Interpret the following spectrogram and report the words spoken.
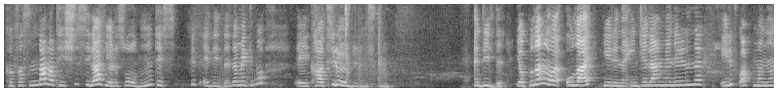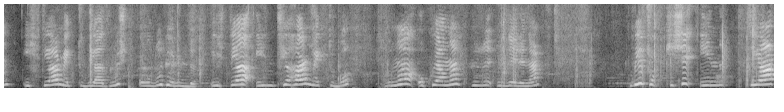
kafasından ateşli silah yarası olduğunu tespit edildi. Demek ki bu e, katil öldürmüş bunu. Edildi. Yapılan olay yerine incelenmelerinde Elif Akman'ın ihtiyar mektubu yazmış olduğu görüldü. İhtiyar, intihar mektubu bunu okuyanlar üze- üzerine birçok kişi intihar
